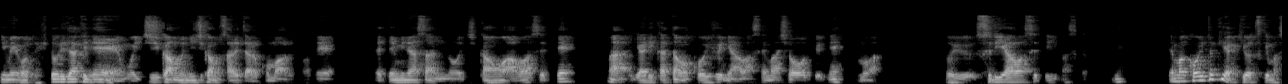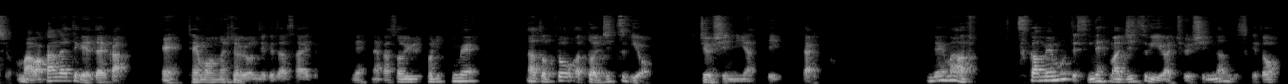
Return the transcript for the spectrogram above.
決め事一人だけでもう1時間も2時間もされたら困るので、大体皆さんの時間を合わせて、まあやり方もこういうふうに合わせましょうっていうね、まあそういうすり合わせていますかですね。で、まあこういう時は気をつけましょう。まあわかんない時は誰か、え専門の人を呼んでくださいとかですね。なんかそういう取り決めなどと、あとは実技を中心にやっていきたいと。で、まあ2日目もですね、まあ実技が中心なんですけど、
